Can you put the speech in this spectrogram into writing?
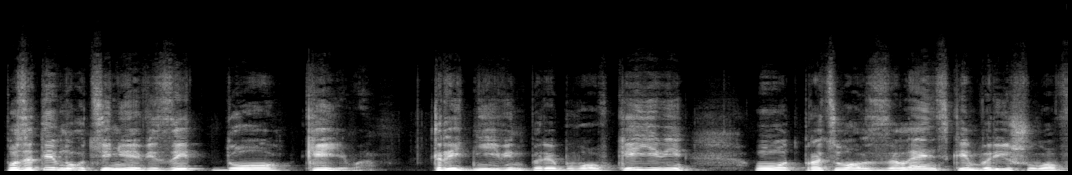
позитивно оцінює візит до Києва. Три дні він перебував в Києві, от, працював з Зеленським, вирішував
